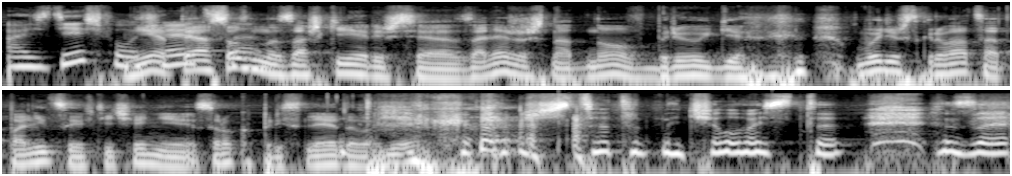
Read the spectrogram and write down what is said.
а здесь получается... Нет, ты осознанно зашкеришься, заляжешь на дно в брюге, будешь скрываться от полиции в течение срока преследования. Что тут началось-то за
